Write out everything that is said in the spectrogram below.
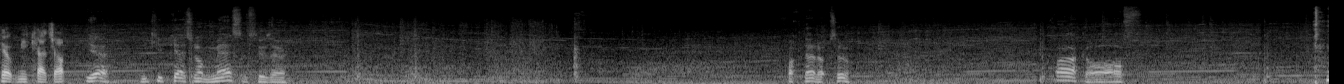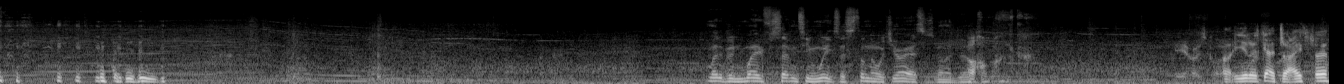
helping me catch up. Yeah, you keep catching up massive through there. Fuck that up too. Fuck off. Might have been away for 17 weeks. I still know what your ass is gonna do. Oh my god. Hero's got Oh, get a drive through.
